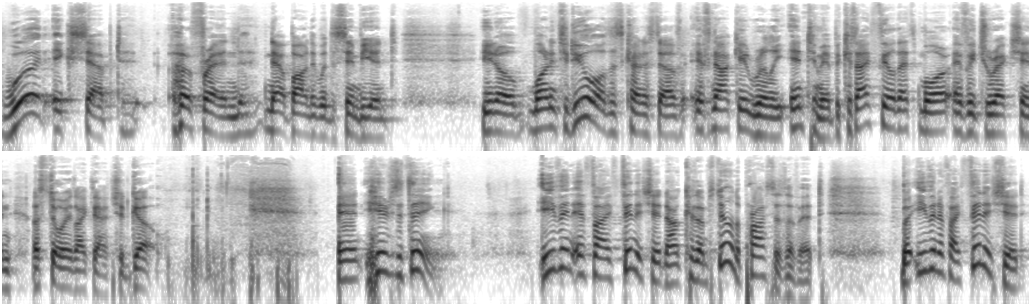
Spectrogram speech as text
would accept her friend, now bonded with the symbiont, you know, wanting to do all this kind of stuff, if not get really intimate, because I feel that's more of a direction a story like that should go. And here's the thing even if I finish it now, because I'm still in the process of it, but even if I finish it,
